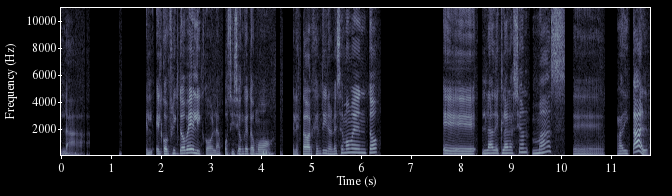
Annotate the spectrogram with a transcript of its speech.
la, el, conflicto bélico, la posición que tomó el Estado argentino en ese momento, eh, la declaración más radical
